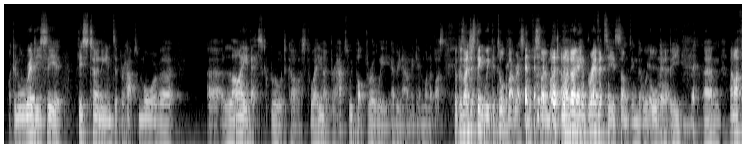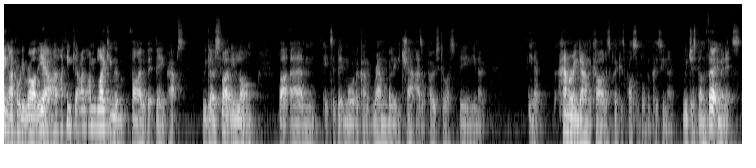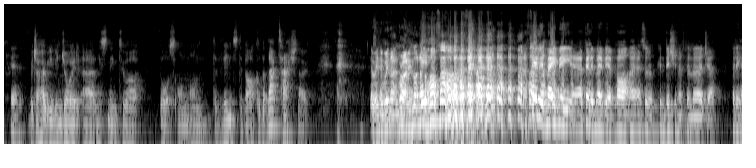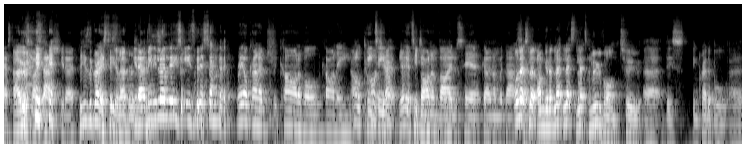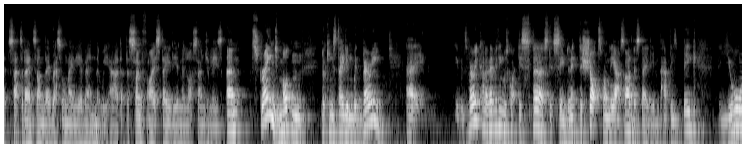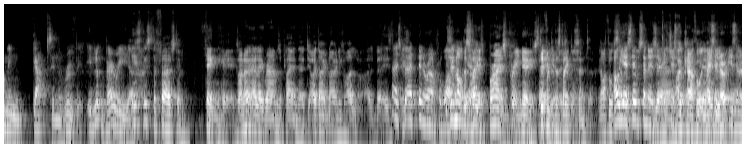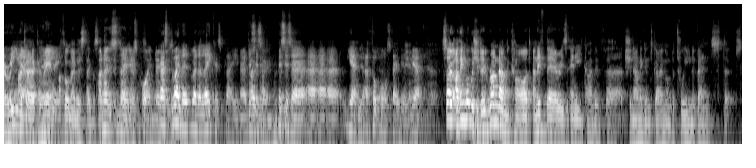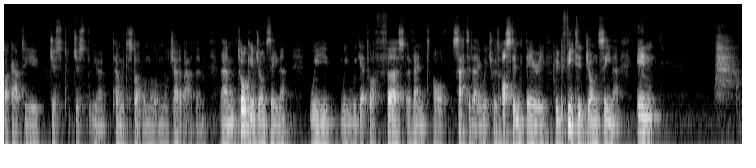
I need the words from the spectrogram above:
I can already see it this turning into perhaps more of a a live-esque broadcast where you know perhaps we pop for a wee every now and again one of us because I just think we could talk about wrestling for so much and I don't think brevity is something that we're all going to be um, and I think I probably rather yeah I, I think I, am liking the vibe of it being perhaps we go slightly long but um, it's a bit more of a kind of rambling chat as opposed to us being you know you know hammering down the card as quick as possible because you know we've just done 30 minutes yeah. which I hope you've enjoyed uh, listening to our thoughts on, on the Vince debacle. But that Tash, though. I mean, we're that, right, we've got another half hour. I feel it may be. I feel it may be a part, a, a sort of condition of the merger that he has to have oh, his mustache. You know, he's the greatest heel ever. You know, I mean, he's, he's, there's some real kind of carnival, carny, oh, PT, yeah, yeah, PT Barnum vibes here going on with that. Well, so. let's look. I'm gonna let let's let's move on to uh, this incredible uh, Saturday and Sunday WrestleMania event that we had at the SoFi Stadium in Los Angeles. Um, strange, modern looking stadium with very. Uh, it was very kind of everything was quite dispersed, it seemed. And if the shots from the outside of the stadium have these big, yawning gaps in the roof, it, it looked very. Uh, Is this the first of thing here? Because I know LA Rams are playing there. I don't know anything. I, but it's, no, it's, it's been around for a while. Is it not the yeah, state? It's brand. It's pretty new. It's different to the Staples Centre. I thought. Oh yeah, Staples Centre is, yeah. just okay. I thought yeah. maybe it is an arena. Okay, okay. Really, I thought maybe the Staples. Centre. I know the stadium is quite new. That's where the where the Lakers play. You know, this okay. is this is a, a, a yeah, a football stadium. yeah. So I think what we should do, run down the card, and if there is any kind of uh, shenanigans going on between events that stuck out to you, just just you know tell me to stop, and we'll, and we'll chat about them. Um, talking of John Cena, we, we we get to our first event of Saturday, which was Austin Theory, who defeated John Cena in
